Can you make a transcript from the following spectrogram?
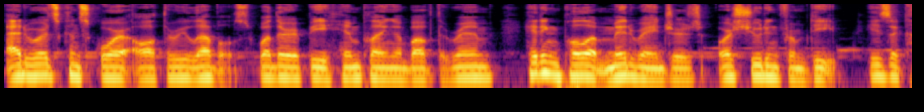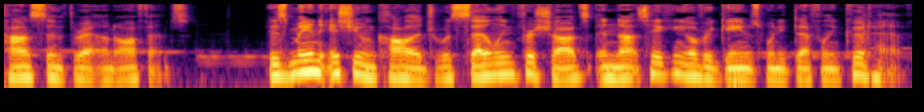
Edwards can score at all three levels, whether it be him playing above the rim, hitting pull-up mid-rangers, or shooting from deep. He's a constant threat on offense. His main issue in college was settling for shots and not taking over games when he definitely could have.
